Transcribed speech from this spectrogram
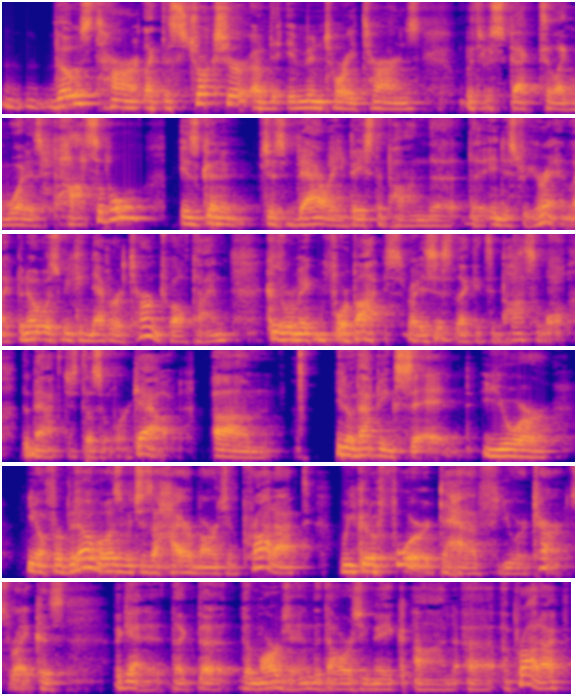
those turn like the structure of the inventory turns with respect to like what is possible is going to just vary based upon the the industry you're in like bonobos we can never turn 12 times because we're making four buys right it's just like it's impossible the math just doesn't work out um, you know that being said your you know for bonobos which is a higher margin product we could afford to have fewer turns right because again, like the the margin, the dollars you make on a, a, product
